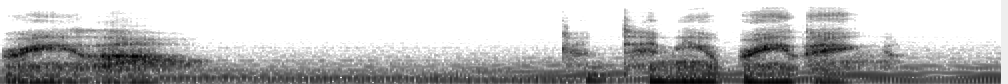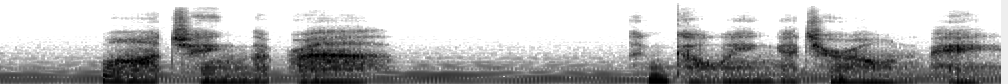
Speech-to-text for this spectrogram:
Breathe out. Continue breathing, watching and going at your own pace.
